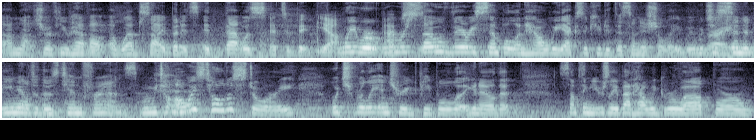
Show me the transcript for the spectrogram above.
I'm not sure if you have a, a website, but it's it that was That's a big yeah. we were we were so very simple in how we executed this initially. We would just Right. send an email to those ten friends. And we to- always told a story, which really intrigued people. You know that something usually about how we grew up, or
